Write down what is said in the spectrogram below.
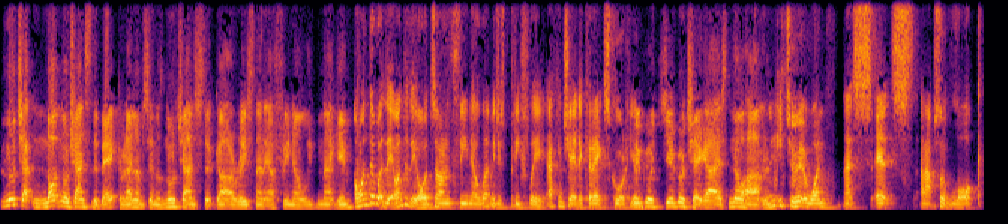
no chance, not no chance of the bet coming in. I'm saying there's no chance Stuttgart are racing into a 3 0 lead in that game. I wonder what the I wonder the odds are in 3 0. Let me just briefly, I can check the correct score here. You go, you go check that. It's no happening. 22 to 1. That's It's an absolute lock.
